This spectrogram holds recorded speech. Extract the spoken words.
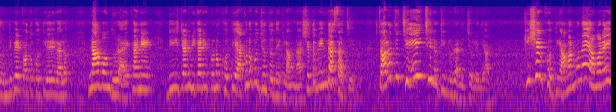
সন্দীপের কত ক্ষতি হয়ে গেল? না বন্ধুরা, এখানে ডিজিটাল ভিকারির কোনো ক্ষতি এখনও পর্যন্ত দেখলাম না, সে তো বিন্দাস আছে। তারা তো চেয়েই ছিল টিনু রানী চলে যাক। কিসের ক্ষতি? আমার মনে হয় আমার এই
